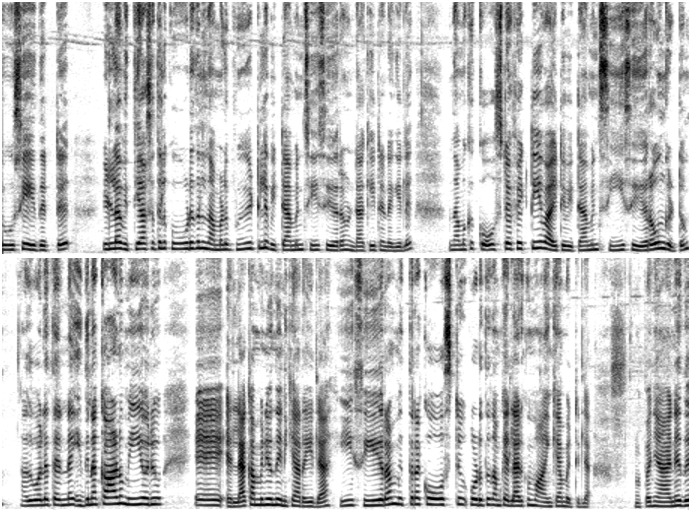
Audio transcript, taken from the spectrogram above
യൂസ് ചെയ്തിട്ട് ഉള്ള വ്യത്യാസത്തിൽ കൂടുതൽ നമ്മൾ വീട്ടിൽ വിറ്റാമിൻ സി സീറം ഉണ്ടാക്കിയിട്ടുണ്ടെങ്കിൽ നമുക്ക് കോസ്റ്റ് എഫക്റ്റീവായിട്ട് വിറ്റാമിൻ സി സീറവും കിട്ടും. അതുപോലെ തന്നെ ഇതിനേക്കാളും ഈ ഒരു എല്ലാ കമ്പനിയൊന്നും എനിക്കറിയില്ല. ഈ സീറം ഇത്ര കോസ്റ്റ് കൊടുത്ത് നമുക്ക് എല്ലാവർക്കും വാങ്ങിക്കാൻ പറ്റില്ല. അപ്പോൾ ഞാനിത്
